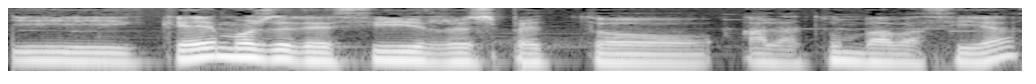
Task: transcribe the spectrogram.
¿Y qué hemos de decir respecto a la tumba vacía?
